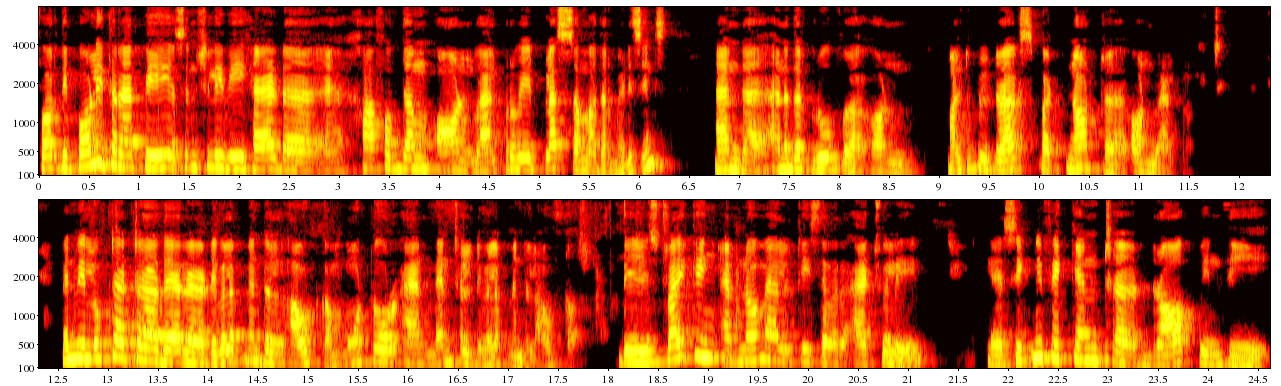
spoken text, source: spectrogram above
For the polytherapy, essentially we had uh, half of them on valproate plus some other medicines, and uh, another group uh, on multiple drugs but not uh, on valproate. When we looked at uh, their developmental outcome, motor and mental developmental outcome, the striking abnormalities were actually a significant drop in the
